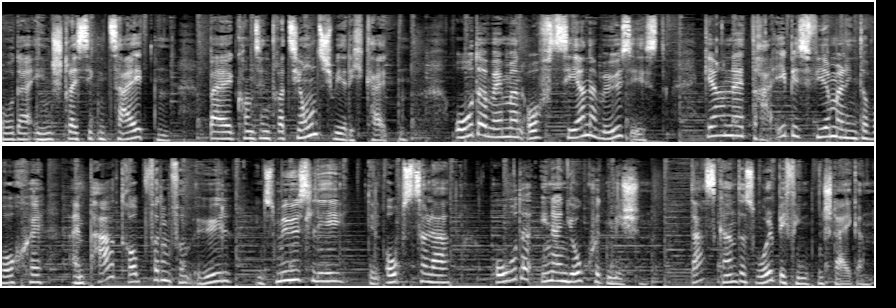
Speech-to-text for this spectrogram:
oder in stressigen Zeiten, bei Konzentrationsschwierigkeiten oder wenn man oft sehr nervös ist, gerne drei bis viermal in der Woche ein paar Tropfen vom Öl ins Müsli, den Obstsalat oder in ein Joghurt mischen. Das kann das Wohlbefinden steigern.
